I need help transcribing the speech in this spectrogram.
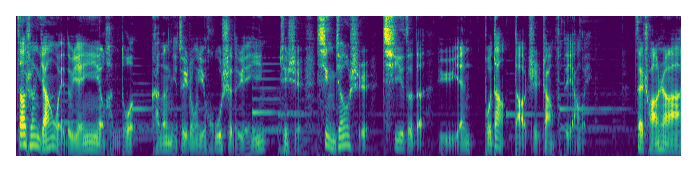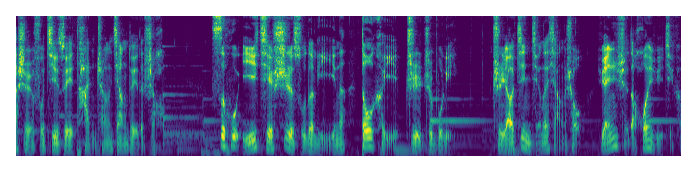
造成阳痿的原因有很多。可能你最容易忽视的原因，却是性交时妻子的语言不当导致丈夫的阳痿。在床上啊，是夫妻最坦诚相对的时候，似乎一切世俗的礼仪呢都可以置之不理，只要尽情的享受原始的欢愉即可。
